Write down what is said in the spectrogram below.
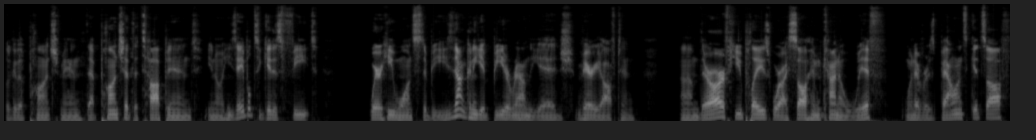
Look at the punch, man. That punch at the top end. You know, he's able to get his feet where he wants to be. He's not going to get beat around the edge very often. Um, there are a few plays where I saw him kind of whiff whenever his balance gets off,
